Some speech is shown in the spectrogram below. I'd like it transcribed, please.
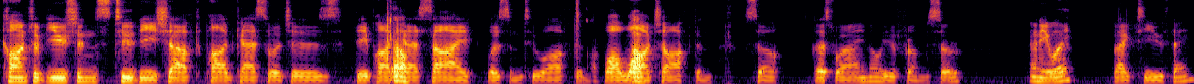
contributions to the Shaft podcast, which is the oh. podcast I listen to often, well, watch oh. often. So that's where I know you from, sir. Anyway, back to you, Thane.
